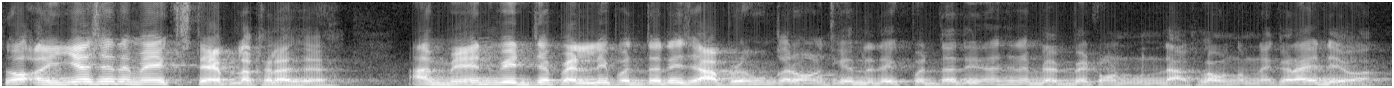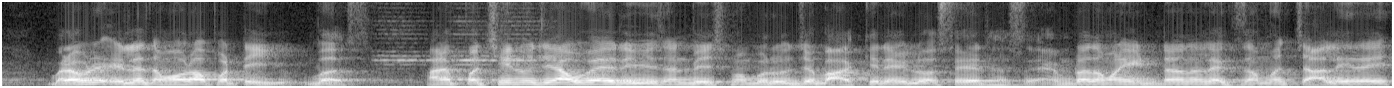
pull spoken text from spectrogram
તો અહીંયા છે ને મેં એક સ્ટેપ લખેલા છે. આ મેઇન વેટ જે પહેલી પદ્ધતિ છે, આપણે શું કરવાનું છે કે દરેક પદ્ધતિના છે ને બે બે ટોન દાખલા હું તમને કરાવી દેવા. બરાબર? એટલે તમારું આ પતી ગયું બસ. અને પછીનું જે આવું રિવિઝન બેસમાં બધું જે બાકી રહેલું હશે, એ થશે. એમ તો તમારી ઇન્ટરનલ એક્ઝામમાં ચાલી રહી.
